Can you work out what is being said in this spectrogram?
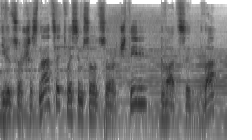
916 844 22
